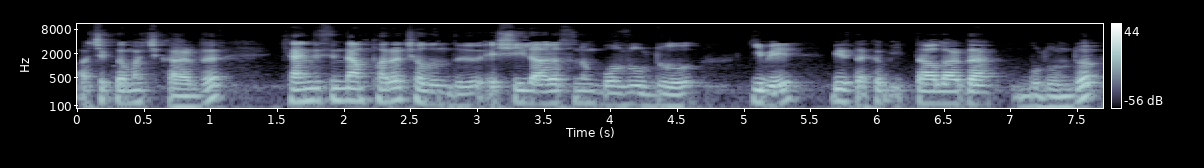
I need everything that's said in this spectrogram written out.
açıklama çıkardı. Kendisinden para çalındığı, eşiyle arasının bozulduğu gibi bir takım iddialarda bulundu.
